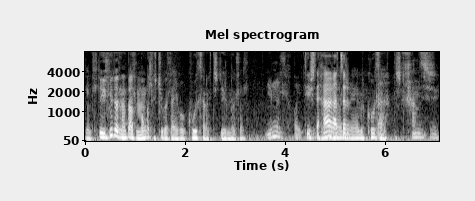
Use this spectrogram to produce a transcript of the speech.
Тийм гэхдээ ерхэд бол надад бол монгол бичиг бол айгүй кул санагдчих. Ер нь бол Ер нь л их гоё. Тийм шүү дээ. Хаа газар амар кул санагдчих шүү дээ. ханз шиг.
